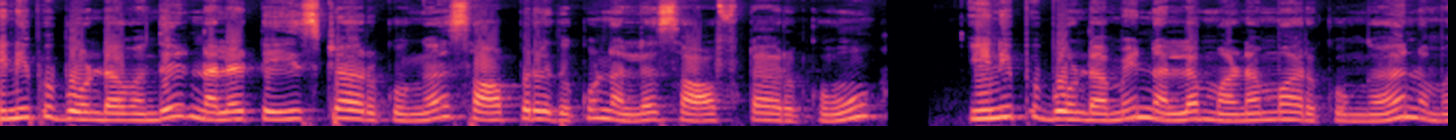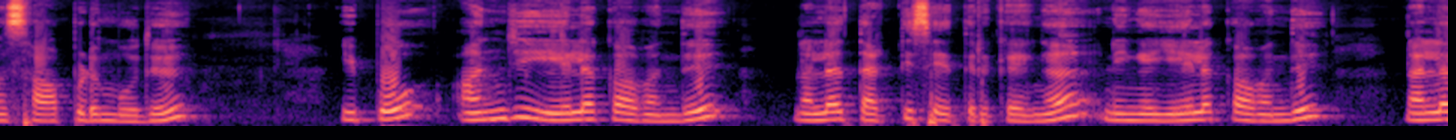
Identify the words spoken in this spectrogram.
இனிப்பு போண்டா வந்து நல்லா டேஸ்ட்டாக இருக்குங்க. சாப்பிட்றதுக்கும் நல்லா சாஃப்டாக இருக்கும். இனிப்பு போண்டாமே நல்ல மணமாக இருக்குங்க நம்ம சாப்பிடும்போது. இப்போது அஞ்சு ஏலக்காய் வந்து நல்லா தட்டி சேர்த்துருக்கேங்க. நீங்கள் ஏலக்காய் வந்து நல்லா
